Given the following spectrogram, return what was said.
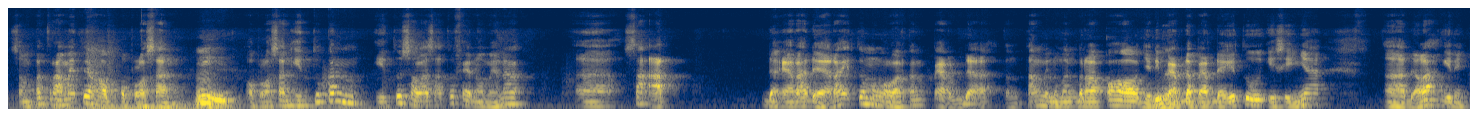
sempat ramai tuh yang oplosan Hmm. oplosan itu kan itu salah satu fenomena eh, saat daerah-daerah itu mengeluarkan perda tentang minuman beralkohol jadi perda-perda itu isinya eh, adalah gini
